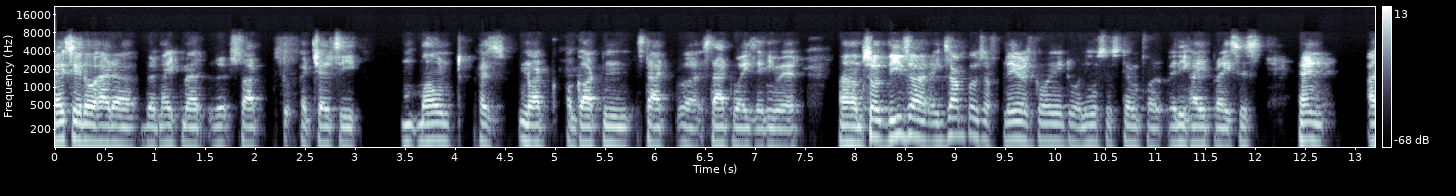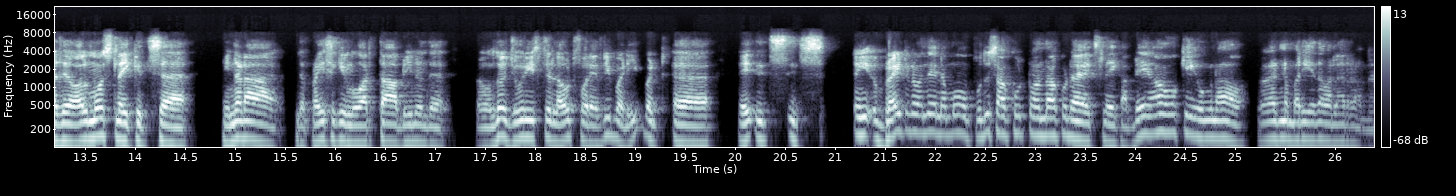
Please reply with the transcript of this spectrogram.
கைசேடோ ஹேட் அ நைட் மேர் ஸ்டார்ட் at Chelsea Mount has not gotten stat uh, stat wise anywhere. Um, so these are examples of players going into a new system for very high prices, and அது almost like it's uh, என்னடா இந்த பிரைஸுக்கு இவங்க ஒர்த்தா அப்படின்னு அந்த although jury is still out for everybody but uh, it- it's it's Brighton வந்து என்னமோ புதுசா கூட்டு வந்தா கூட இட்ஸ் லைக் அப்படியே ஆ ஓகே இவங்க விளையாடின மாதிரியே தான் விளையாடுறாங்க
